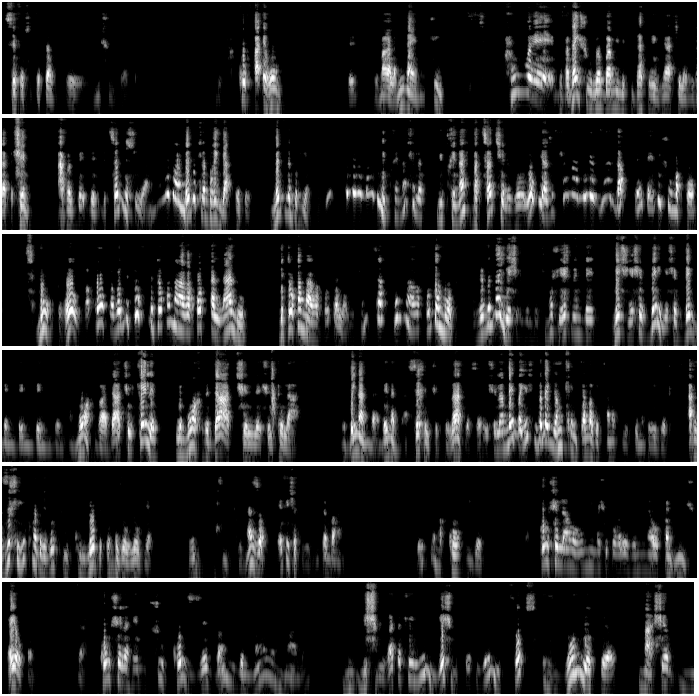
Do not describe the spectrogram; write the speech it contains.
הספר שכתב מישהו על הקוף העירום, כן? כלומר על המין האנושי, הוא בוודאי שהוא לא בא מנקודת ראייה של עבודת השם, אבל בצד מסוים הוא עומדת לבריאה הזאת, עומדת לבריאה. מבחינה של, מבחינה בצד של הזואולוגיה אז אפשר להעמיד את זה אדם באיזשהו מקום, סמוך, קרוב, רחוק, אבל בתוך, בתוך המערכות הללו, בתוך המערכות הללו, נמצא מערכות דומות, בוודאי יש, כמו שיש בין, יש, יש הבדל, יש הבדל בין, בין, בין, בין המוח והדעת של כלב למוח ודעת של, של תולעת. ובין בין השכל של תולעת והשכל של המבה יש בוודאי גם כן כמה וכמה חילוקי מדרגות, אבל זה חילוק מדרגות כולו בתוך הזואולוגיה. אז מבחינה זו, נפש החיובית הבאה, יש לה מקור עליון. המקור שלה הוא ממה שהוא קורא לזה מן האופנים, שורי האופנים. והמקור שלהם, שוב, כל זה בא מלמעלה מעלה בשבירת הכלים יש בתוך זה ניצוץ עליון יותר מאשר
